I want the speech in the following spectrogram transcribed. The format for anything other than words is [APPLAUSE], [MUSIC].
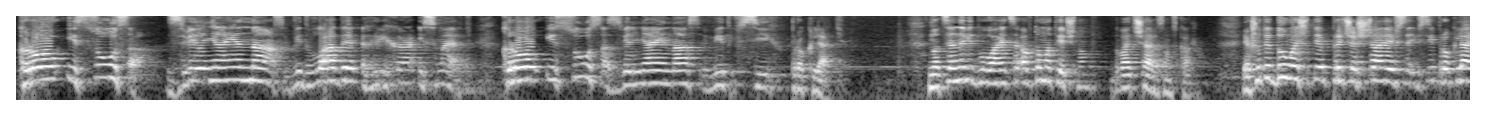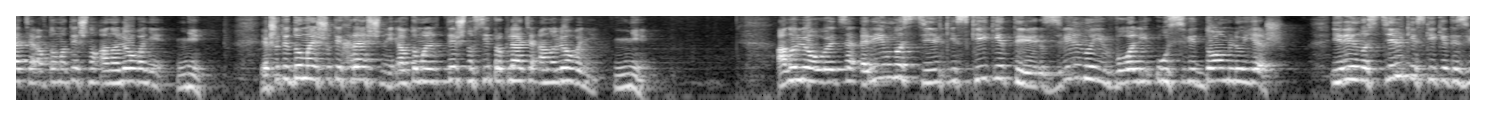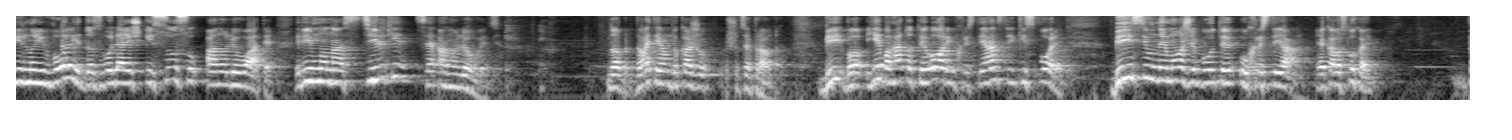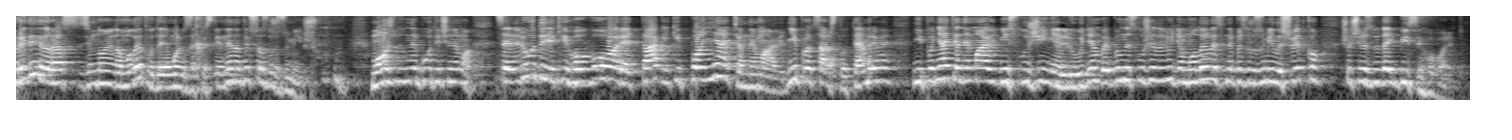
Кров Ісуса звільняє нас від влади гріха і смерті. Кров Ісуса звільняє нас від всіх проклять. Но це не відбувається автоматично. Давайте ще раз вам скажу. Якщо ти думаєш, що ти причащаєшся і всі прокляття автоматично анульовані, ні. Якщо ти думаєш, що ти хрещений і автоматично всі прокляття анульовані, ні. Анульовується рівно стільки, скільки ти з вільної волі усвідомлюєш. І рівно стільки, скільки ти з вільної волі дозволяєш Ісусу анулювати. Рівно настільки це анульовується. Добре, давайте я вам докажу, що це правда. Бі, бо є багато теорій в християнстві, які спорять. Бісів не може бути у християн. Я кажу, слухай, прийди раз зі мною на молитву, де я молю за християнина, ти все зрозумієш. [LAUGHS] Може тут не бути чи нема. Це люди, які говорять так, які поняття не мають ні про царство темряви, ні поняття не мають ні служіння людям. Бо якби вони служили людям, молилися, вони би зрозуміли швидко, що через людей біси говорять.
